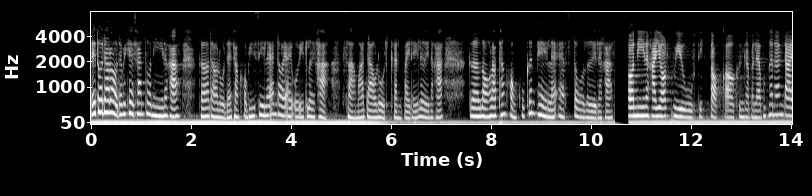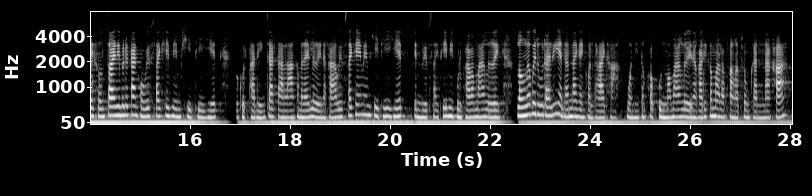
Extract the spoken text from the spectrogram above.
ในตัวดาวน์โหลดแอปพลิเคชันตัวนี้นะคะ ก็ดาวน์โหลดได้ทั้งคอมพิวเตอร์และ Android iOS เลยค่ะ สามารถดาวน์โหลดกันไปได้เลยนะคะรองรับทั้งของ Google Play และ App Store เลยนะคะตอนนี้นะคะยอดวิว TikTok ก็ขึ้นกันไปแล้ว เพื่อนๆท่านใดสนใจในบริการของเว็บไซต์ KMMKTH ก็กดผ่านลิงก์จากด้านล่างกันมาได้เลยนะคะ เว็บไซต์ KMMKTH เป็นเว็บไซต์ที่มีคุณภาพมากๆเลย ลองเลือกไปดูรายละเอียดด้านในกันก่อนท้ายค่ะ วันนี้ต้องขอบคุณมากๆเลยนะคะ ที่เข้ามารับฟังรับชมกันนะคะ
